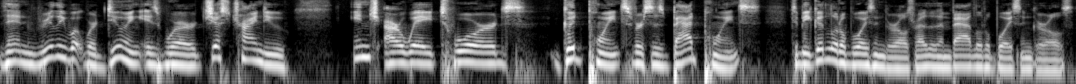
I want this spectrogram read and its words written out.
Then really what we're doing is we're just trying to inch our way towards good points versus bad points to be good little boys and girls rather than bad little boys and girls.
